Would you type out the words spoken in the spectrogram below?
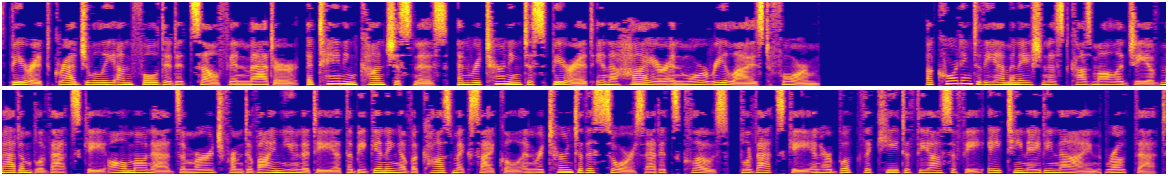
spirit gradually unfolded itself in matter, attaining consciousness, and returning to spirit in a higher and more realized form. According to the emanationist cosmology of Madame Blavatsky all monads emerge from divine unity at the beginning of a cosmic cycle and return to this source at its close. Blavatsky in her book The Key to Theosophy 1889 wrote that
